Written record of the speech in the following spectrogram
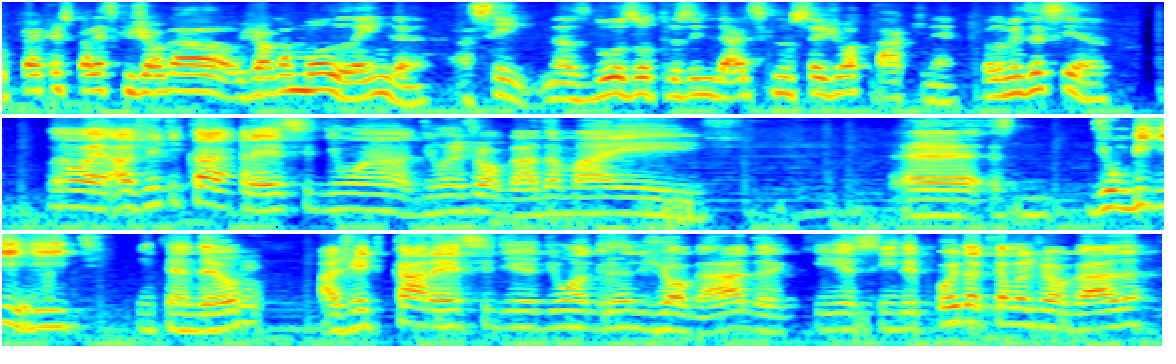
o Packers parece que joga, joga molenga, assim, nas duas outras unidades que não seja o ataque, né? Pelo menos esse ano. Não, é, a gente carece de uma, de uma jogada mais. É, de um big hit, entendeu? A gente carece de, de uma grande jogada que, assim, depois daquela jogada,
